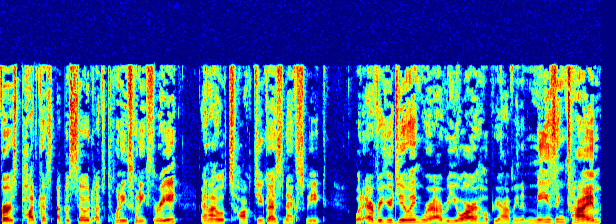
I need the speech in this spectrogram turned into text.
first podcast episode of 2023. And I will talk to you guys next week. Whatever you're doing, wherever you are, I hope you're having an amazing time.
